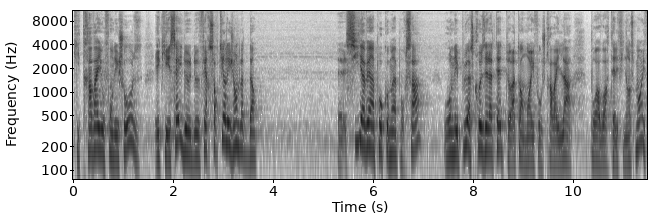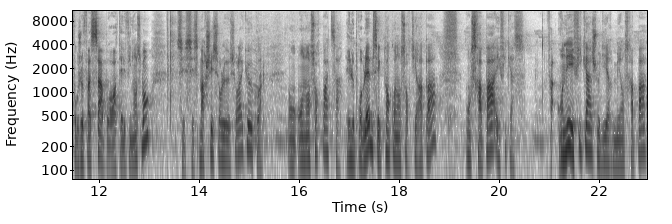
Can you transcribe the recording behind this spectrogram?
qui travaillent au fond des choses, et qui essayent de, faire sortir les gens de là-dedans. Euh, s'il y avait un pot commun pour ça, où on n'est plus à se creuser la tête, attends, moi il faut que je travaille là pour avoir tel financement, il faut que je fasse ça pour avoir tel financement, c'est se marcher sur, sur la queue, quoi. On n'en sort pas de ça. Et le problème, c'est que tant qu'on n'en sortira pas, on ne sera pas efficace. Enfin, on est efficace, je veux dire, mais on ne sera pas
